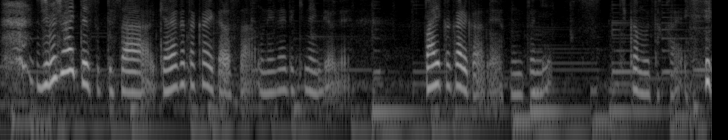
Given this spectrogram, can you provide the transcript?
事務所入ってる人ってさギャラが高いからさお願いできないんだよね。倍かかるからね本当に。しかも高い。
